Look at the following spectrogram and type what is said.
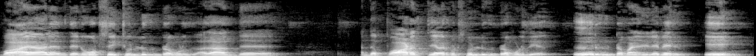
வாயால் அந்த நோட்ஸை சொல்லுகின்ற பொழுது அதாவது அந்த அந்த பாடத்தை அவர்கள் சொல்லுகின்ற பொழுது ஏறுகின்ற மனநிலை வேறு. ஏன்?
